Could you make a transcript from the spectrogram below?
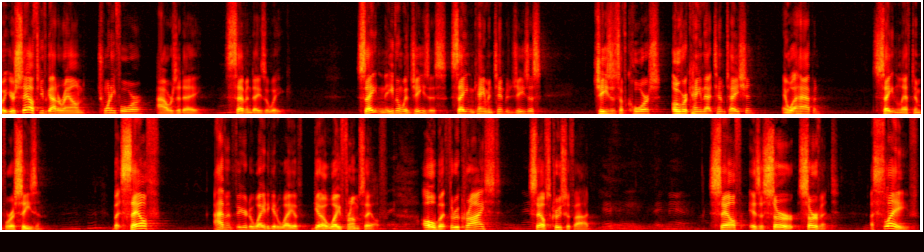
But yourself, you've got around 24 hours a day, seven days a week. Satan, even with Jesus, Satan came and tempted Jesus. Jesus, of course, overcame that temptation. And what happened? Satan left him for a season. But self, I haven't figured a way to get away, of, get away from self. Oh, but through Christ, self's crucified. Self is a ser- servant, a slave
